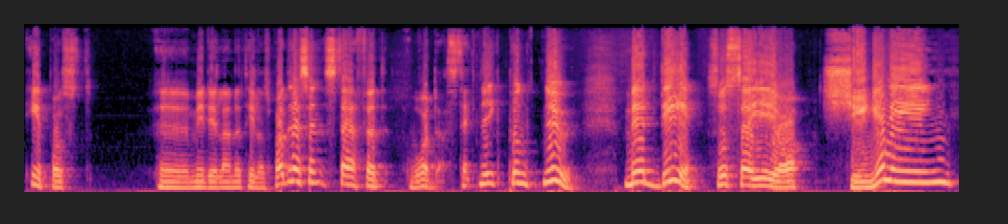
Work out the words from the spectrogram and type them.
e-post eh, meddelande till oss på adressen staffet Med det så säger jag tjingeling!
